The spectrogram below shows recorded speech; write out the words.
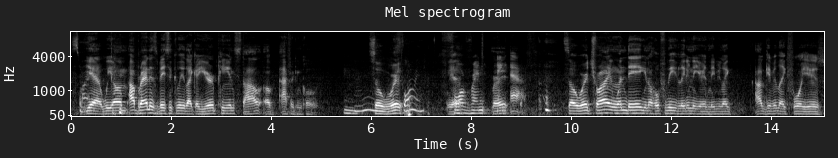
Smart. yeah, we um our brand is basically like a European style of African clothes. So we're Foreign. yeah. Foreign Right. AF. So we're trying one day, you know, hopefully later in the year, maybe like I'll give it like four years.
